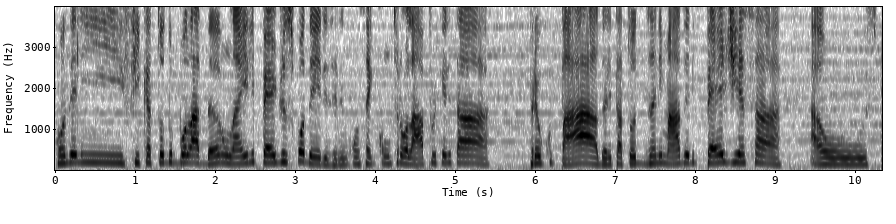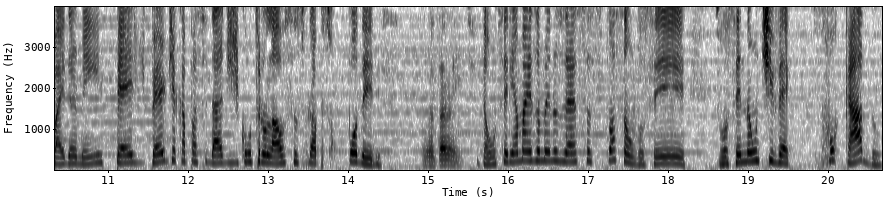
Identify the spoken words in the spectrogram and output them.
quando ele fica todo boladão lá, ele perde os poderes, ele não consegue controlar porque ele tá preocupado, ele tá todo desanimado, ele perde essa. O Spider-Man perde, perde a capacidade de controlar os seus próprios poderes. Exatamente. Então seria mais ou menos essa situação. Você, se você não tiver focado,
